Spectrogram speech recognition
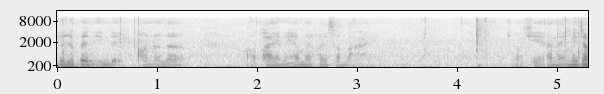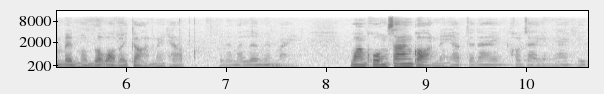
ก็จะเป็น index controller ขออภัยนะครับ ไม่ค่อยสบาย โอเค อันไหนไม่จำเป็นผมลบออกไปก่อนนะครับ จะได้มาเริ่มกันใหม่ วางโครงสร้างก่อนนะครับ จะได้เข้าใจกันง่ายขึ้น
